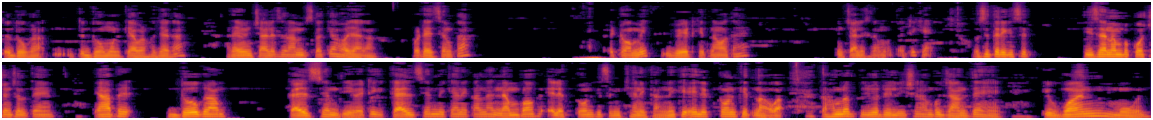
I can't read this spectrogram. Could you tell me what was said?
तो दो ग्राम तो दो मोल क्या हो जाएगा? अरे उनचालीस ग्राम इसका क्या हो जाएगा? पोटेशियम का एटॉमिक वेट कितना होता है? उनचालीस ग्राम होता है, ठीक है। उसी तरीके से तीसरा नंबर क्वेश्चन चलते हैं। यहाँ पे दो ग्राम कैल्शियम दिए हुए ठीक है। कैल्शियम में क्या निकालना है? नंबर ऑफ़ इलेक्ट्रॉन की संख्या निकालने के इलेक्ट्रॉन कितना होगा? तो हम लोग जो रिलेशन हम लोग जानते हैं कि one mole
